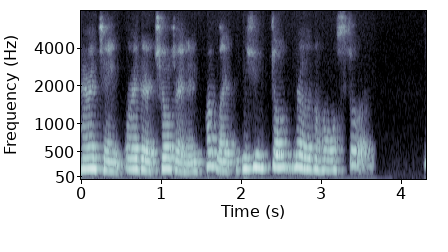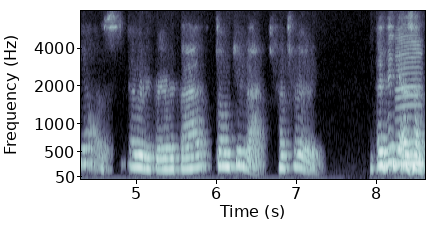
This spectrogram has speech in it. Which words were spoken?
parenting or their children in public because you don't know the whole story. Yes, I would agree with that. Don't do that. That's rude. I think as a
